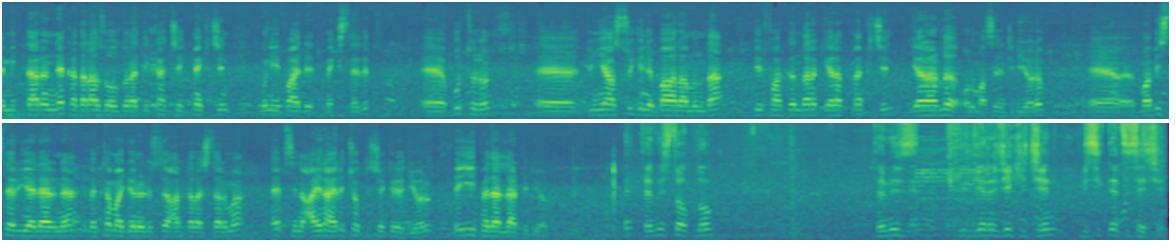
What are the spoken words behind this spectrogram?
ve miktarın ne kadar az olduğuna dikkat çekmek için bunu ifade etmek istedim. Ee, bu turun e, Dünya Su Günü bağlamında bir farkındalık yaratmak için yararlı olmasını diliyorum. Ee, Mabister üyelerine ve tema gönüllüsü arkadaşlarıma hepsine ayrı ayrı çok teşekkür ediyorum ve iyi pederler diliyorum. Temiz toplum, temiz bir gelecek için bisikleti seçin.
